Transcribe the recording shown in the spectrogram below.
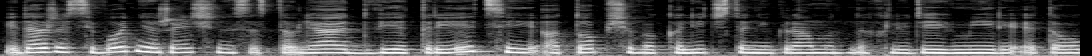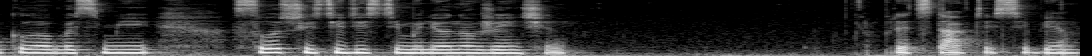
И даже сегодня женщины составляют две трети от общего количества неграмотных людей в мире. Это около 860 миллионов женщин. Представьте себе.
